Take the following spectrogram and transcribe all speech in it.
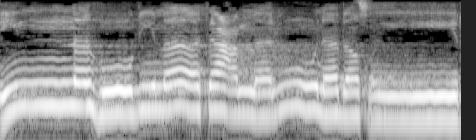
إنه بما تعملون بصير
